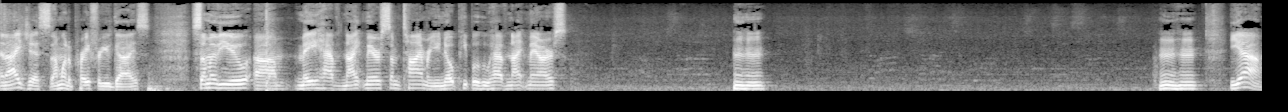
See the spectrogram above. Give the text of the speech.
And I just, I'm going to pray for you guys. Some of you um, may have nightmares sometime, or you know people who have nightmares. Mm hmm. Mm hmm. Yeah.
